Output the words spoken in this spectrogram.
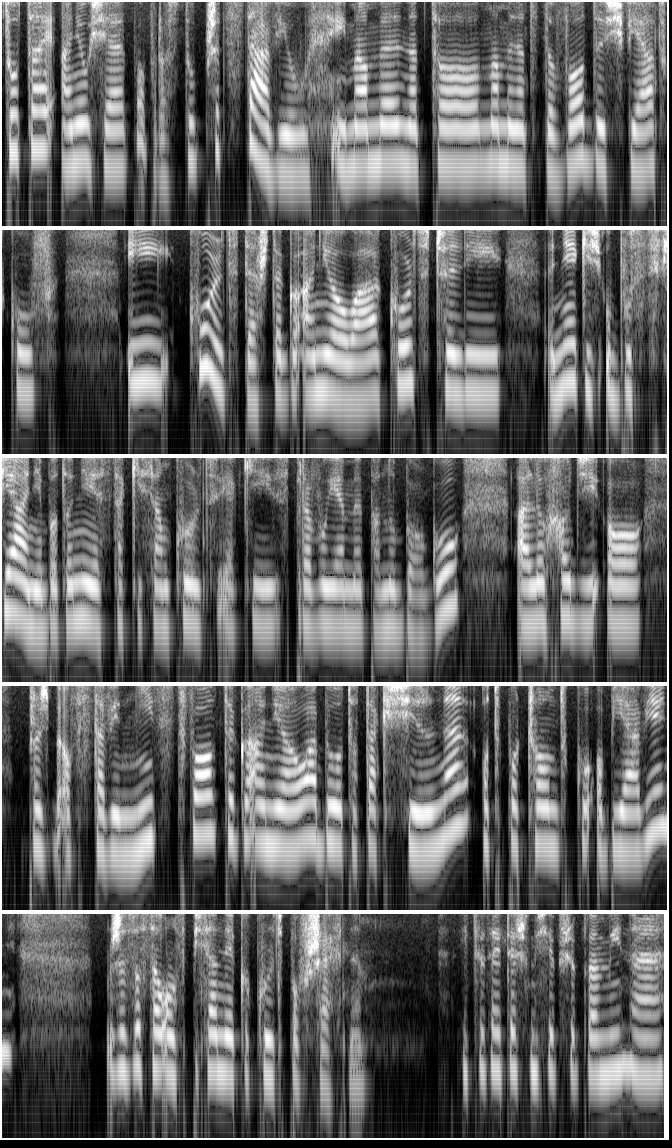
Tutaj anioł się po prostu przedstawił i mamy na to, mamy na to dowody, świadków. I kult też tego anioła, kult, czyli nie jakieś ubóstwianie, bo to nie jest taki sam kult, jaki sprawujemy Panu Bogu, ale chodzi o prośbę o wstawiennictwo tego anioła. Było to tak silne od początku objawień, że został on wpisany jako kult powszechny. I tutaj też mi się przypomina,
